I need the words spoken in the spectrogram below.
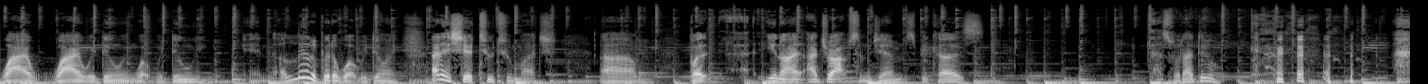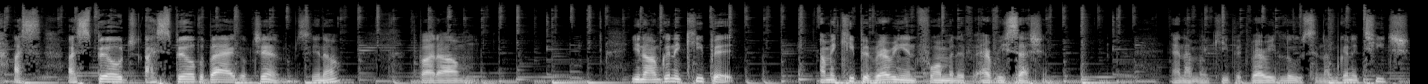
why why we're doing what we're doing and a little bit of what we're doing. I didn't share too too much, um, but you know I, I dropped some gems because that's what I do. I, I spilled I spilled the bag of gems, you know, but um, you know I'm gonna keep it. I'm gonna keep it very informative every session and I'm going to keep it very loose. And I'm going to teach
